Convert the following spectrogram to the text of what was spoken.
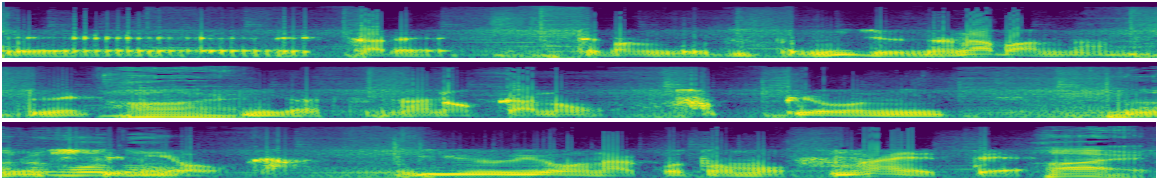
えー、彼、背番号ずっと27番なんですね、はい、2月7日の発表にしてみようかというようなことも踏まえて、はい、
